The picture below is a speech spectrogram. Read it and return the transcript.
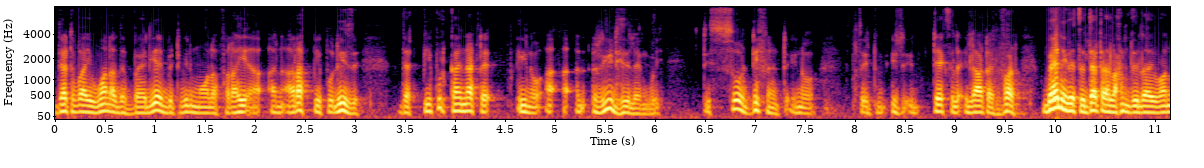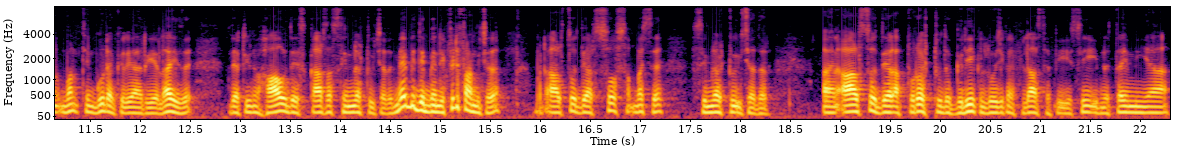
that's why one of the barriers between Mawla Farahi and Arab people is that people cannot, you know, uh, uh, read his language. It is so different, you know. So it, it, it, takes a lot of effort. But anyway, so that Alhamdulillah, one, one thing good actually I realize that you know how the scars are similar to each other. Maybe they benefit from each other, but also they are so, much similar to each other. And also their approach to the Greek logic and philosophy. You see Ibn Taymiyyah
